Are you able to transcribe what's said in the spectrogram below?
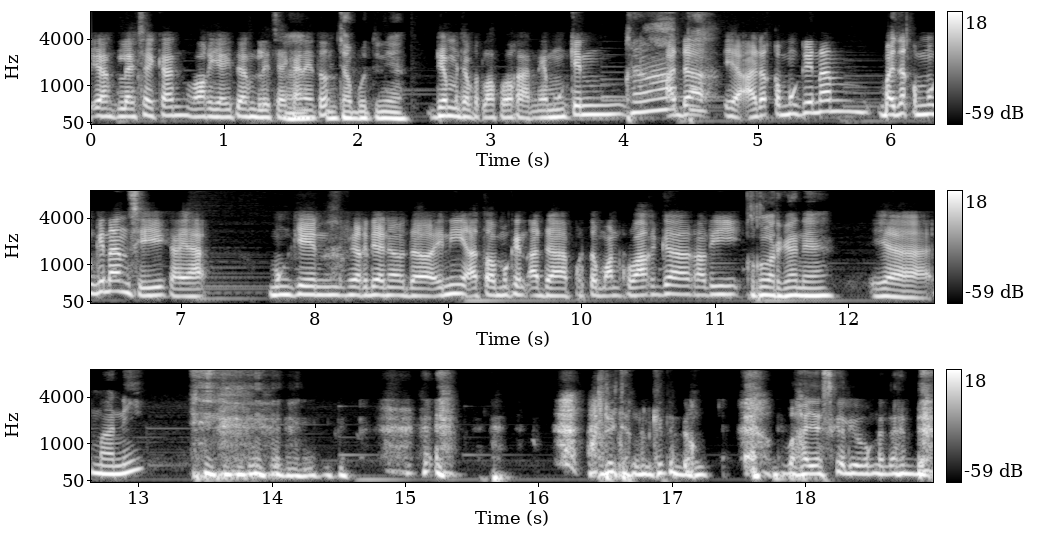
yang dilecehkan, waria itu yang dilecehkan Nah, itu, Mencabutinnya. dia mencabut laporan. Ya mungkin Kenapa? ada ya ada kemungkinan banyak kemungkinan sih kayak mungkin Ferdian udah ini atau mungkin ada pertemuan keluarga kali keluarganya? ya Money? aduh jangan gitu dong bahaya sekali omongan anda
